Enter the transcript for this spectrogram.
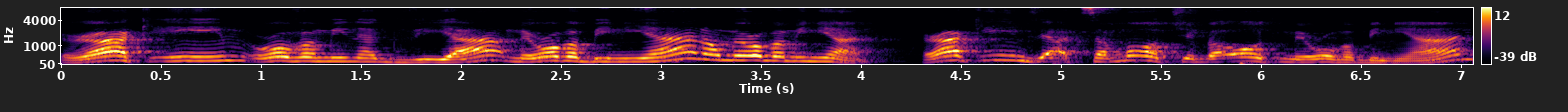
רק אם רובע מן הגבייה מרוב הבניין או מרוב המניין. רק אם זה עצמות שבאות מרוב הבניין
